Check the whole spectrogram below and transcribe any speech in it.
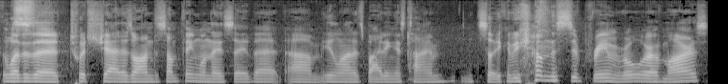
whether the Twitch chat is on to something when they say that um, Elon is biding his time so he can become the supreme ruler of Mars,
